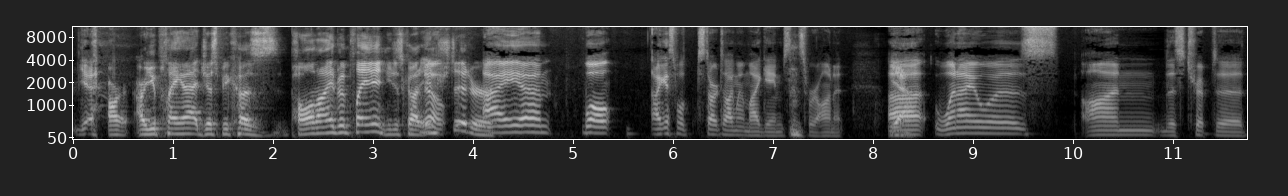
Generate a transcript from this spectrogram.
Yeah. Are are you playing that just because Paul and I had been playing it and you just got No, interested, or I um. Well, I guess we'll start talking about my game since we're on it. Yeah. Uh, when I was on this trip to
